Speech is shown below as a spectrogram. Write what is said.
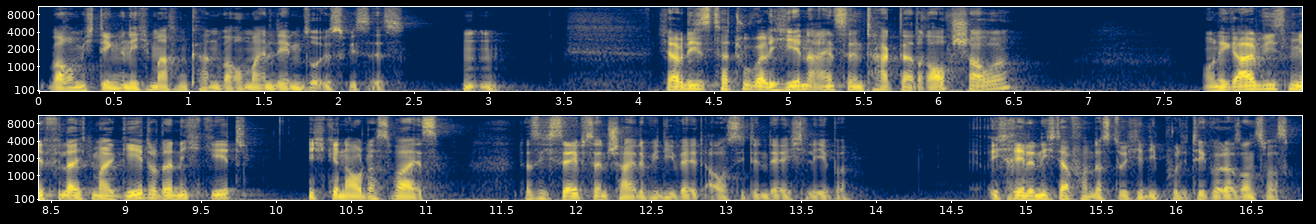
warum ich Dinge nicht machen kann, warum mein Leben so ist, wie es ist. Mm-mm. Ich habe dieses Tattoo, weil ich jeden einzelnen Tag da drauf schaue. Und egal wie es mir vielleicht mal geht oder nicht geht, ich genau das weiß. Dass ich selbst entscheide, wie die Welt aussieht, in der ich lebe. Ich rede nicht davon, dass du hier die Politik oder sonst was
